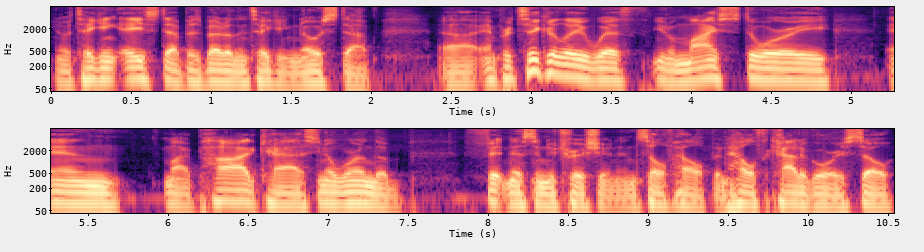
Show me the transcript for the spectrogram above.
You know, taking a step is better than taking no step. Uh, and particularly with you know my story and my podcast, you know, we're in the fitness and nutrition and self help and health categories. So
